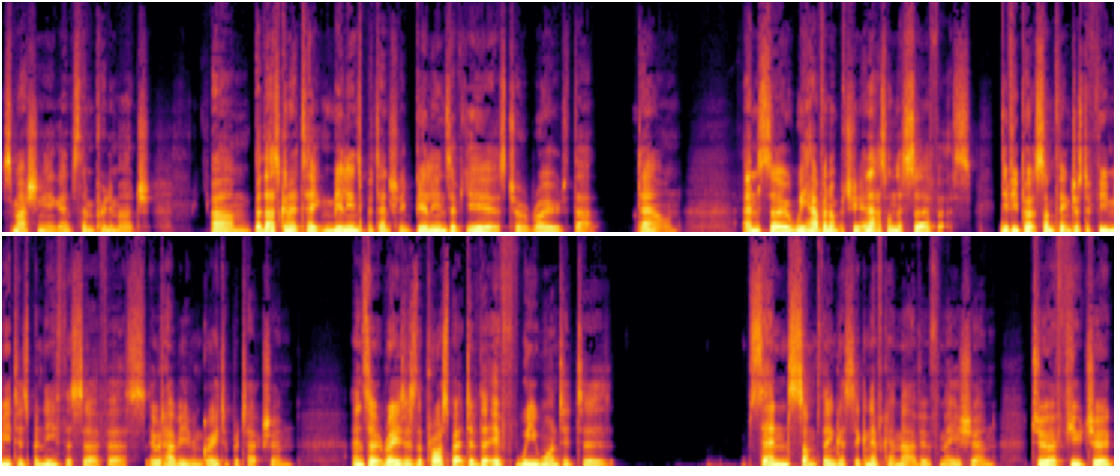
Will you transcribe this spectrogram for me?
smashing against them, pretty much. Um, but that's going to take millions, potentially billions of years to erode that down. And so we have an opportunity, and that's on the surface if you put something just a few meters beneath the surface, it would have even greater protection. And so it raises the prospect of that if we wanted to send something, a significant amount of information, to a future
